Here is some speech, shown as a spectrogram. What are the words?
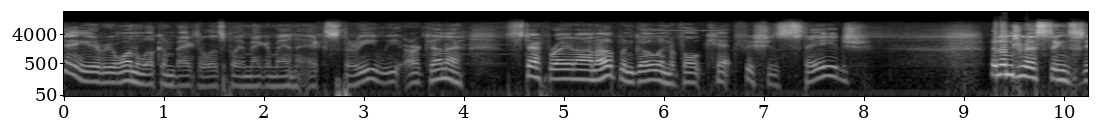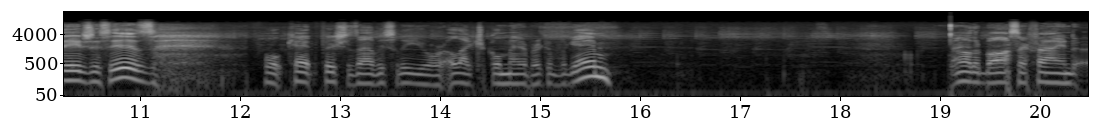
Hey everyone, welcome back to Let's Play Mega Man X3. We are gonna step right on up and go into Volt Catfish's stage. An interesting stage this is. Volt Catfish is obviously your electrical maverick of the game. Another boss I find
